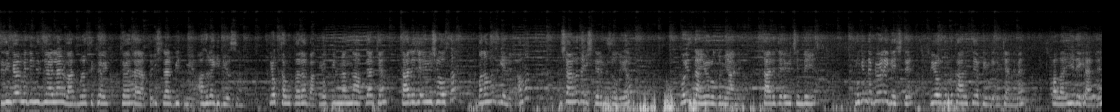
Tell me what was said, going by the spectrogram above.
Sizin görmediğiniz yerler var. Burası köy, köy hayatı. İşler bitmiyor. Ahıra gidiyorsun. Yok tavuklara bak, yok bilmem ne yap derken sadece ev işi olsa bana vız gelir. Ama dışarıda da işlerimiz oluyor. O yüzden yoruldum yani. Sadece ev için değil. Bugün de böyle geçti. Bir yorgunluk kahvesi yapayım dedim kendime. Vallahi iyi de geldi.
